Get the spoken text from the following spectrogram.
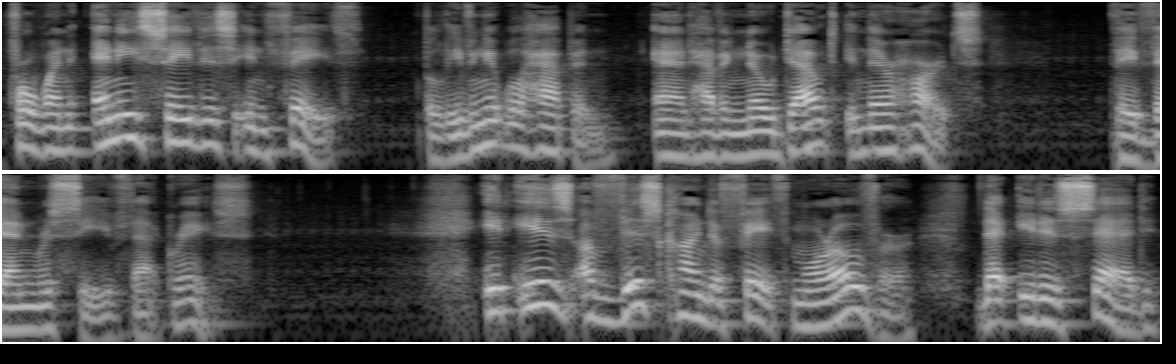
For when any say this in faith, believing it will happen, and having no doubt in their hearts, they then receive that grace. It is of this kind of faith, moreover, that it is said,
